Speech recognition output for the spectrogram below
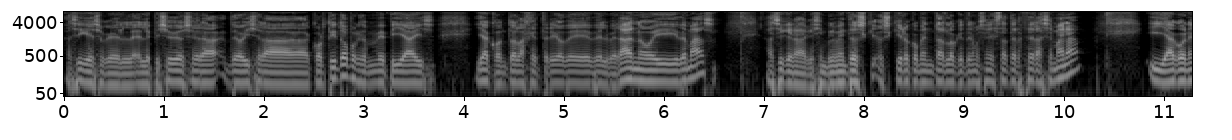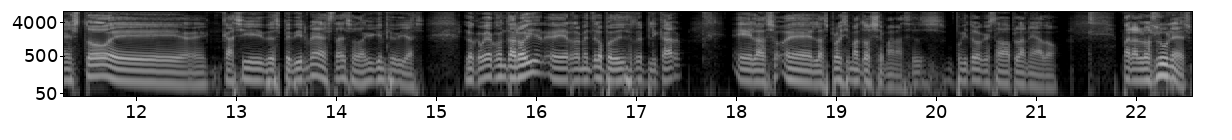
Así que eso, que el, episodio será, de hoy será cortito porque también me pilláis ya con todo el ajetreo del verano y demás. Así que nada, que simplemente os, quiero comentar lo que tenemos en esta tercera semana y ya con esto eh, casi despedirme hasta eso, de aquí 15 días. Lo que voy a contar hoy eh, realmente lo podéis replicar eh, las, las próximas dos semanas. Es un poquito lo que estaba planeado. Para los lunes,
